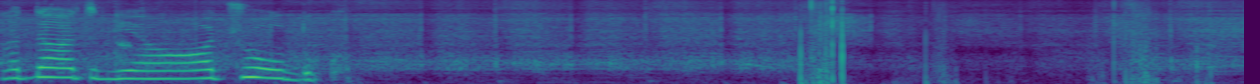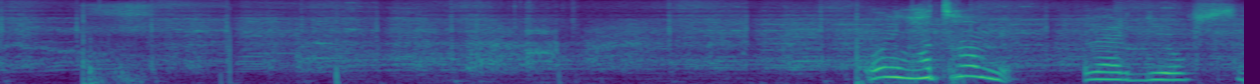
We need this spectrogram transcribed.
Hadi artık ya aç olduk. Oyun hata mı verdi yoksa?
